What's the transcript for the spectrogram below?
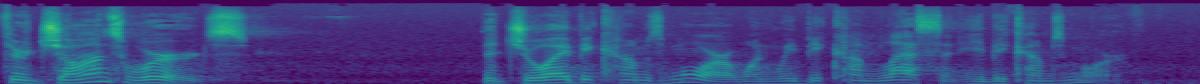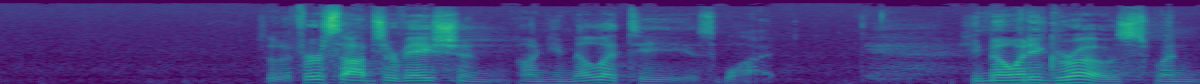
through John's words the joy becomes more when we become less and he becomes more. So, the first observation on humility is what? Humility grows when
